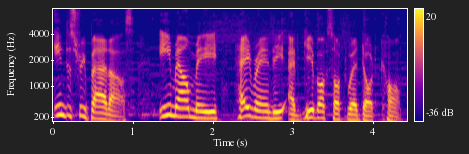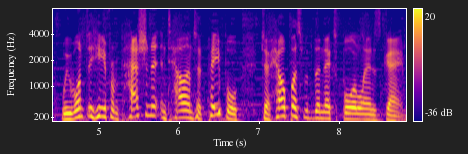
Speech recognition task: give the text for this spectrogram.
Industry badass email me, heyrandy at gearboxsoftware.com. We want to hear from passionate and talented people to help us with the next Borderlands game.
